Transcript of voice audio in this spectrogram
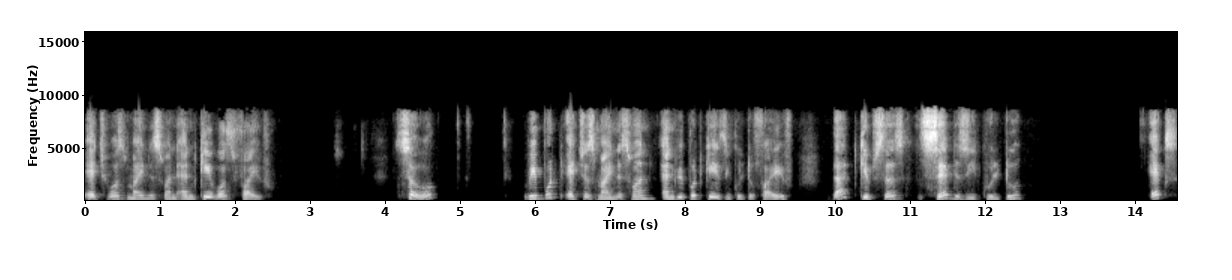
h was minus 1 and k was 5. So, we put h as minus 1 and we put k is equal to 5. That gives us z is equal to x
